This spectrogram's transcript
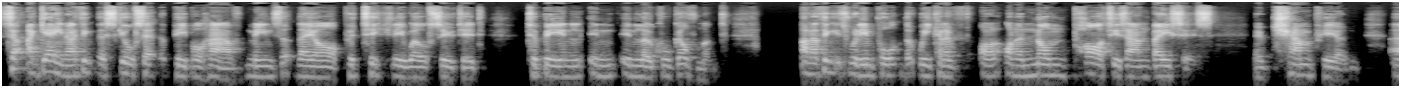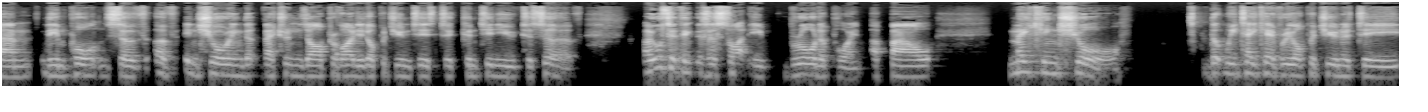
So again, I think the skill set that people have means that they are particularly well suited to be in, in, in local government. And I think it's really important that we kind of, on a non-partisan basis, you know, champion um, the importance of, of ensuring that veterans are provided opportunities to continue to serve. I also think there's a slightly broader point about making sure that we take every opportunity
